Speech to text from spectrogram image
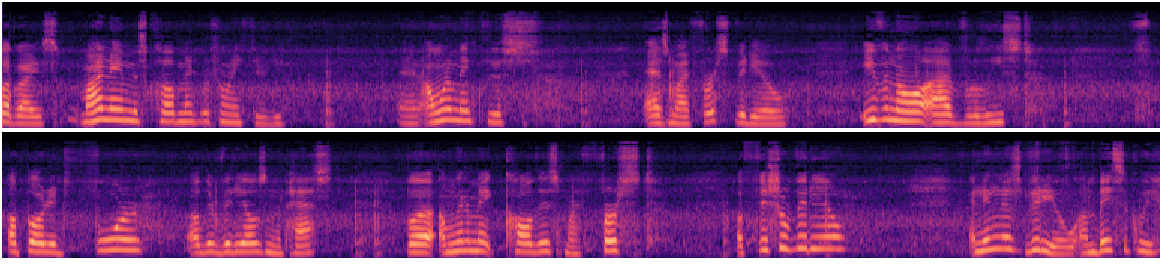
Hello guys, my name is ClubMaker23 and I want to make this as my first video even though I've released uploaded four other videos in the past but I'm going to make call this my first official video. And in this video I'm basically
